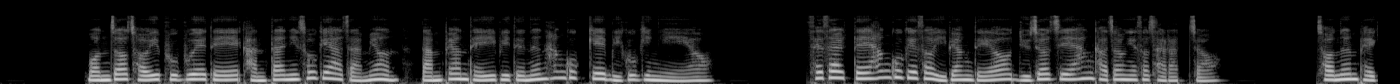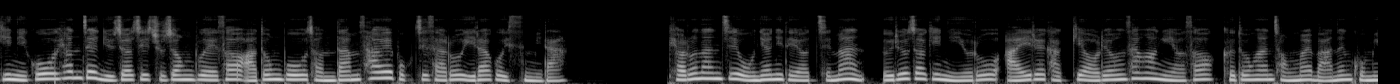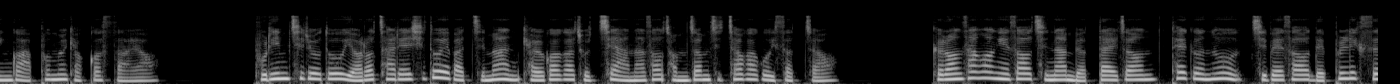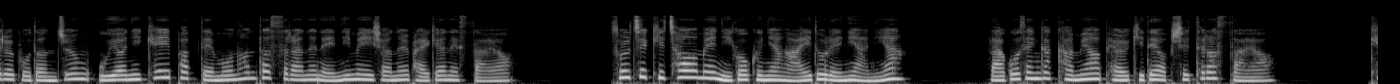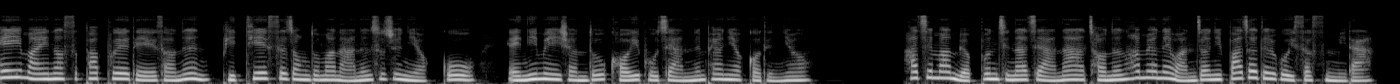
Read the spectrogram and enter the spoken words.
먼저 저희 부부에 대해 간단히 소개하자면 남편 데이비드는 한국계 미국인이에요. 3살 때 한국에서 입양되어 뉴저지의 한 가정에서 자랐죠. 저는 백인이고 현재 뉴저지 주정부에서 아동보호 전담 사회복지사로 일하고 있습니다. 결혼한 지 5년이 되었지만 의료적인 이유로 아이를 갖기 어려운 상황이어서 그동안 정말 많은 고민과 아픔을 겪었어요. 불임 치료도 여러 차례 시도해봤지만 결과가 좋지 않아서 점점 지쳐가고 있었죠. 그런 상황에서 지난 몇 달 전 퇴근 후 집에서 넷플릭스를 보던 중 우연히 K-팝 데몬 헌터스라는 애니메이션을 발견했어요. 솔직히 처음엔 이거 그냥 아이돌 애니 아니야? 라고 생각하며 별 기대 없이 틀었어요. K-파프에 대해서는 BTS 정도만 아는 수준이었고 애니메이션도 거의 보지 않는 편이었거든요. 하지만 몇 분 지나지 않아 저는 화면에 완전히 빠져들고 있었습니다.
